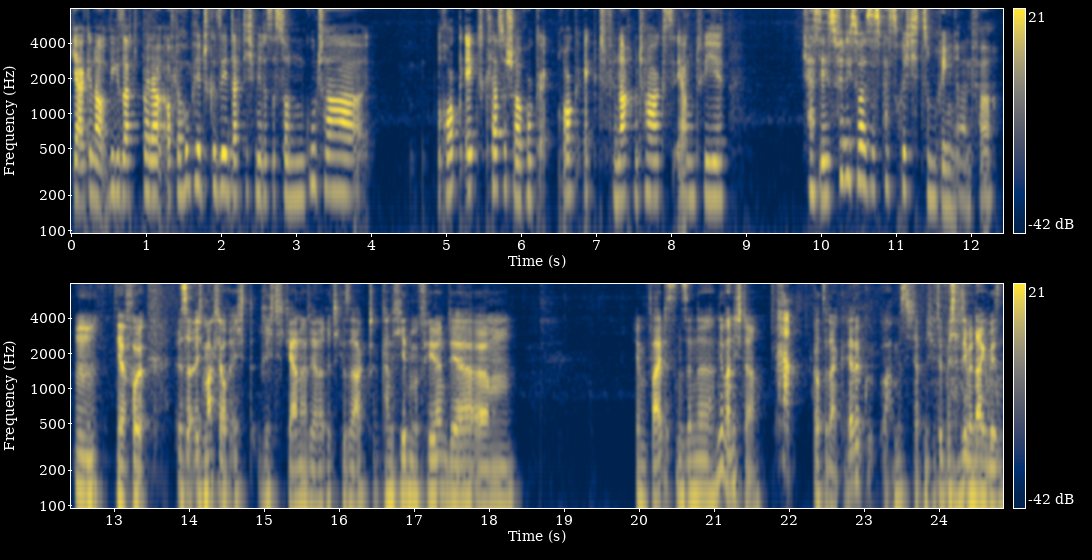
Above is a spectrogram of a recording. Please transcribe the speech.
ja, genau. Wie gesagt, bei der, auf der Homepage gesehen, dachte ich mir, das ist so ein guter Rock-Act, klassischer Rock- Rock-Act für nachmittags irgendwie. Ich weiß nicht, das finde ich so, das passt so richtig zum Ring einfach. Mhm. Ja, voll. Ich mag ja auch echt richtig gerne, hat Jana richtig gesagt. Kann ich jedem empfehlen, der ähm, im weitesten Sinne. Nee, war nicht da. Ha! Gott sei Dank. Ja, der, oh, Mist, ich habe nicht getippt, ich dachte, ich wäre da gewesen.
